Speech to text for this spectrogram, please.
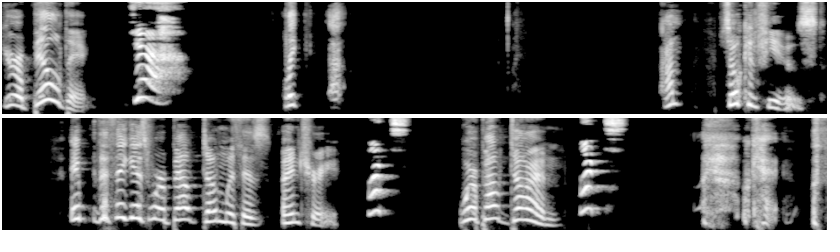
You're a building. yeah. Like uh, I'm so confused. And the thing is, we're about done with his entry. What? We're about done. What? Okay,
